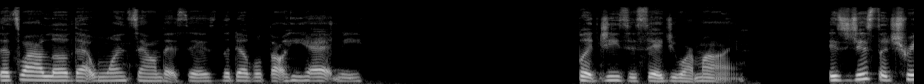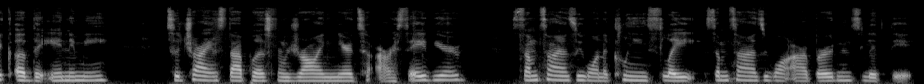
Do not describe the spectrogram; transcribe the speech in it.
That's why I love that one sound that says, The devil thought he had me, but Jesus said, You are mine. It's just a trick of the enemy to try and stop us from drawing near to our Savior. Sometimes we want a clean slate, sometimes we want our burdens lifted.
